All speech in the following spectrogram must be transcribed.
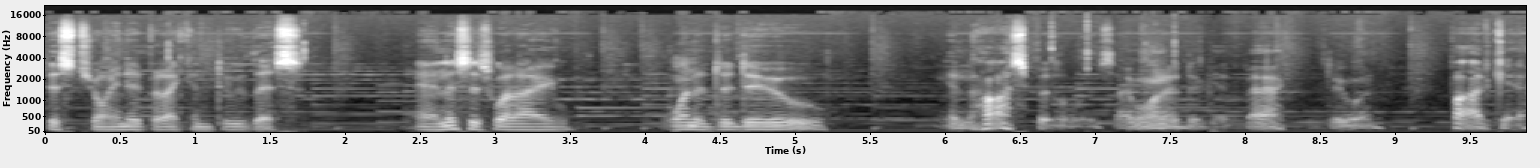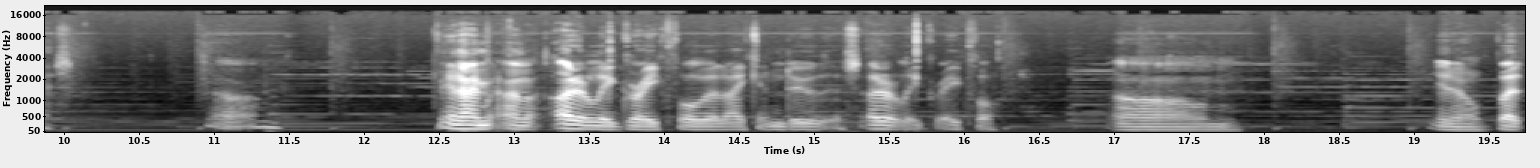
disjointed, but I can do this. And this is what I wanted to do in the hospital is I wanted to get back to doing podcasts. Um, and I'm, I'm utterly grateful that I can do this, utterly grateful. Um, you know, but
